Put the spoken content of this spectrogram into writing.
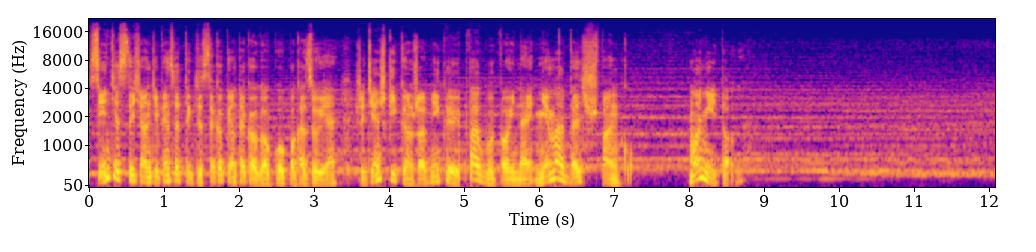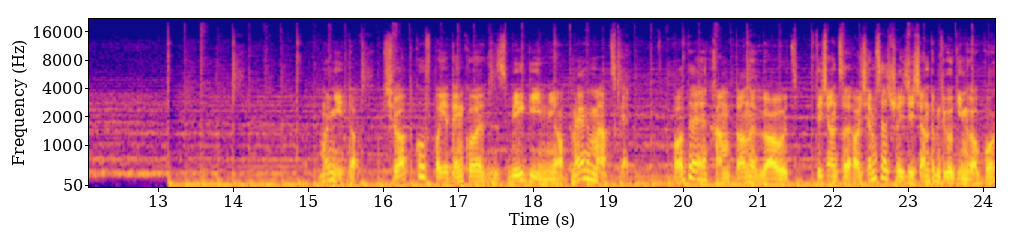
Zdjęcie z 1945 roku pokazuje, że ciężki krążownik trwał wojnę niemal bez szwanku. Monitor. Monitor. W środku w pojedynku z Virginią Mermackę pod Hampton Roads w 1862 roku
